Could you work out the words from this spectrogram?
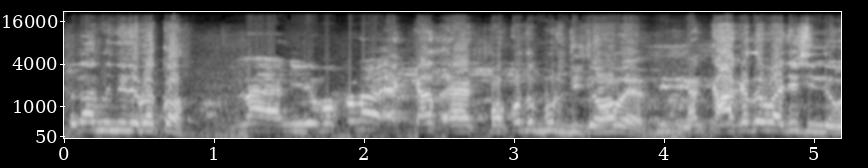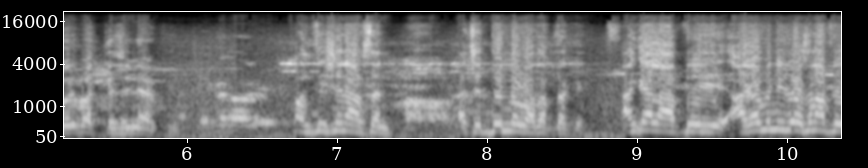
তাহলে আপনি নিরপেক্ষ। না নিরপেক্ষ না এক কাজ- এক পক্ষ তো ভোট দিতে হবে। কারণ কাকে তো বাজি চিন্তা করে পারতেছি না আর কি। কনফিউশনে আছেন। আচ্ছা ধন্যবাদ আপনাকে। আঙ্কেল আপনি আগামী নির্বাচনে আপনি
